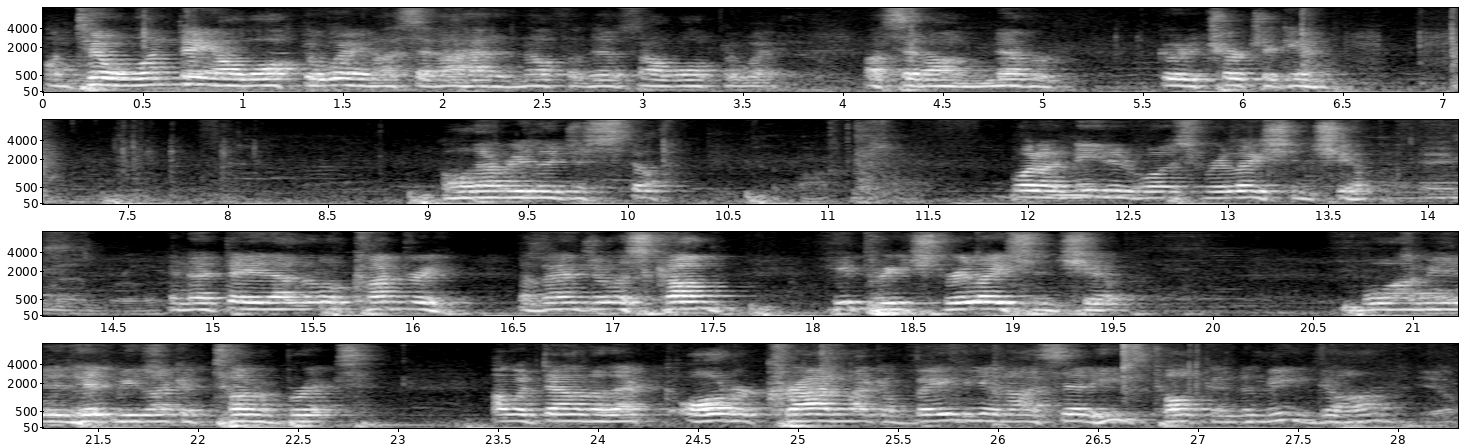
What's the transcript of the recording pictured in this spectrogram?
Until one day I walked away and I said, I had enough of this. I walked away. I said, I'll never go to church again. All that religious stuff. What I needed was relationship. Amen, brother. And that day, that little country evangelist come, he preached relationship. Boy, I mean, it hit me like a ton of bricks. I went down to that altar crying like a baby, and I said, He's talking to me, God. Yep.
